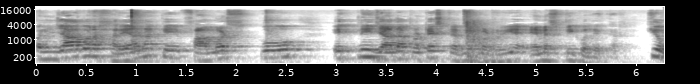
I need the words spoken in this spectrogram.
पंजाब और हरियाणा के फार्मर्स को इतनी ज़्यादा प्रोटेस्ट करनी पड़ रही है एमएसपी को लेकर? क्यों?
